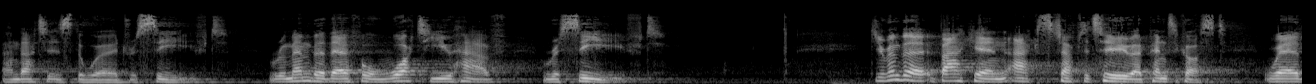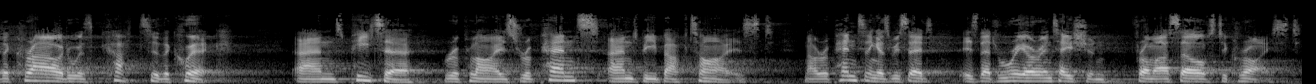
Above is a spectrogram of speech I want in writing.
and that is the word received. Remember, therefore, what you have received. Do you remember back in Acts chapter 2 at Pentecost, where the crowd was cut to the quick, and Peter replies, repent and be baptized. Now, repenting, as we said, is that reorientation from ourselves to Christ.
